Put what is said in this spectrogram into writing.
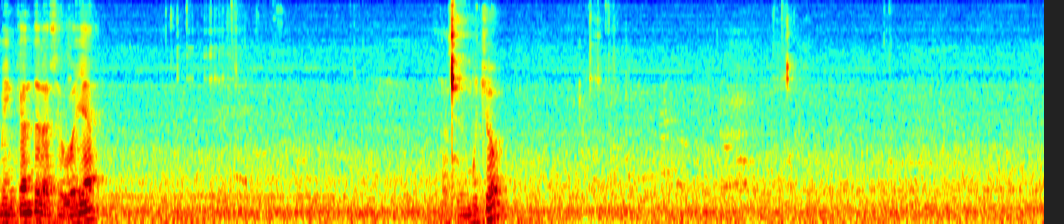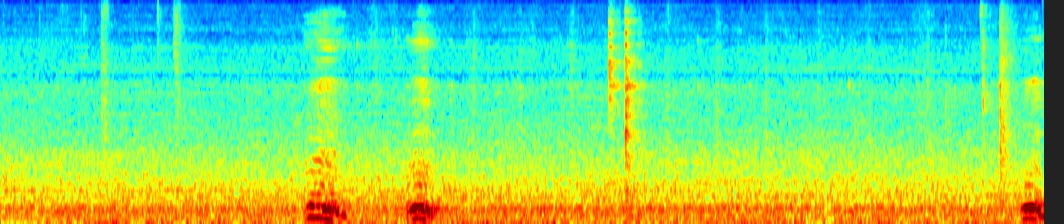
Me encanta la cebolla. No hace mucho. Mmm, mmm. Mmm.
